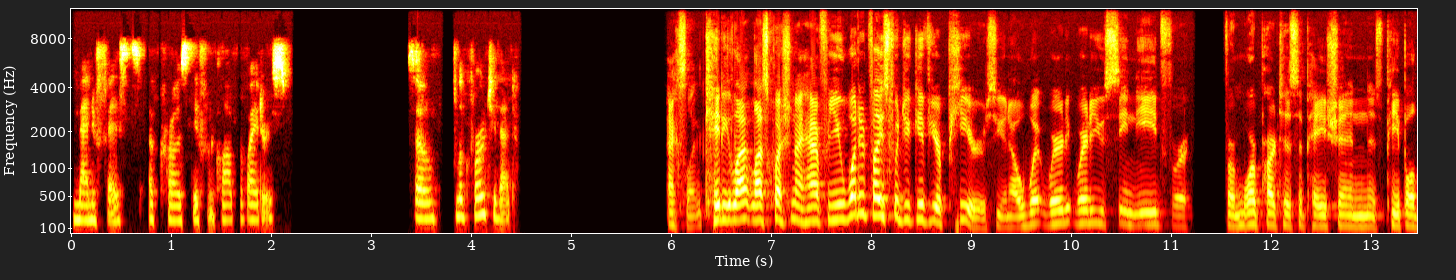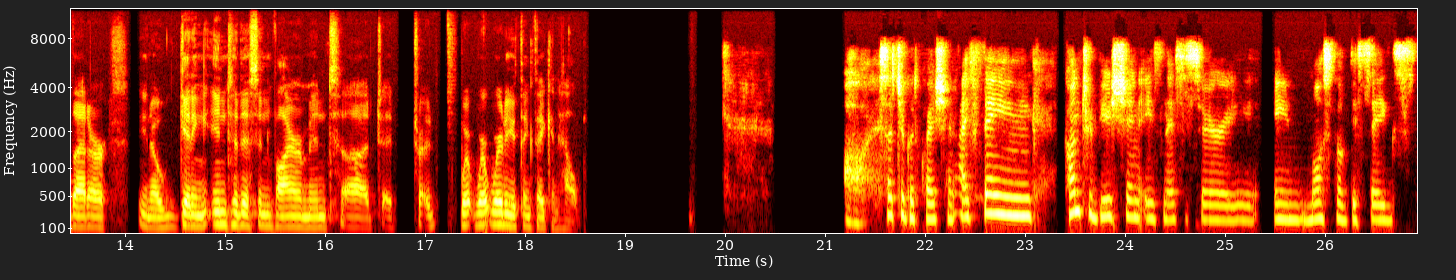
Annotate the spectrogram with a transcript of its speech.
manifests across different cloud providers. So look forward to that. Excellent. Katie, last question I have for you. What advice would you give your peers? You know, where, where, where do you see need for, for more participation as people that are, you know, getting into this environment? Uh, try, where, where do you think they can help? Oh, such a good question. I think contribution is necessary in most of the SIGs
